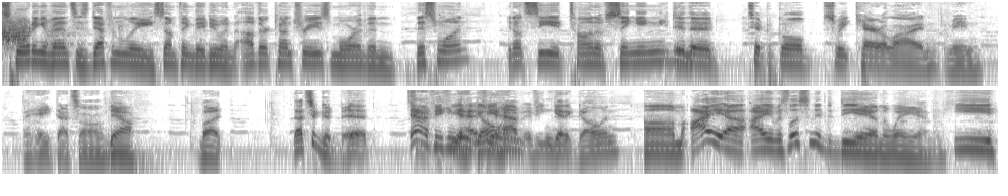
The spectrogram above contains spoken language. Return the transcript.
At sporting events is definitely something they do in other countries more than this one. You don't see a ton of singing. You do in- the typical Sweet Caroline. I mean, I hate that song. yeah, But that's a good bit. yeah. If you can If you, get it going, if you have, if you can get it going. Um, I uh, I was listening to Da on the way in, and he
